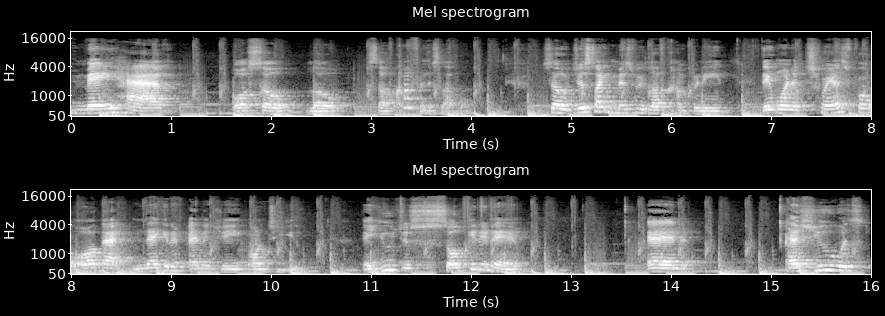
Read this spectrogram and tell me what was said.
may have also low self-confidence level. So just like Misery Love Company, they want to transfer all that negative energy onto you. And you just soaking it in. And as you was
